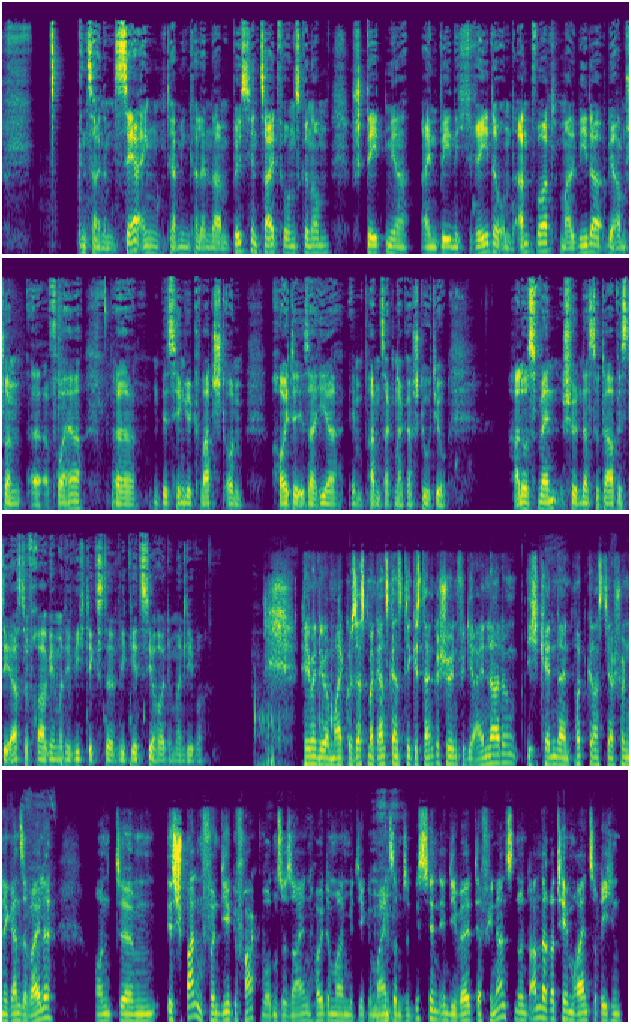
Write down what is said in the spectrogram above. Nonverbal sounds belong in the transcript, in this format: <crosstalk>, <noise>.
in seinem sehr engen Terminkalender ein bisschen Zeit für uns genommen, steht mir ein wenig Rede und Antwort mal wieder. Wir haben schon äh, vorher äh, ein bisschen gequatscht und heute ist er hier im Panzerknacker Studio. Hallo Sven, schön, dass du da bist. Die erste Frage immer die wichtigste. Wie geht's dir heute, mein Lieber? Hey, mein lieber Markus, erstmal ganz, ganz dickes Dankeschön für die Einladung. Ich kenne deinen Podcast ja schon eine ganze Weile und ähm, ist spannend, von dir gefragt worden zu sein, heute mal mit dir gemeinsam so ein bisschen in die Welt der Finanzen und andere Themen reinzuriechen.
